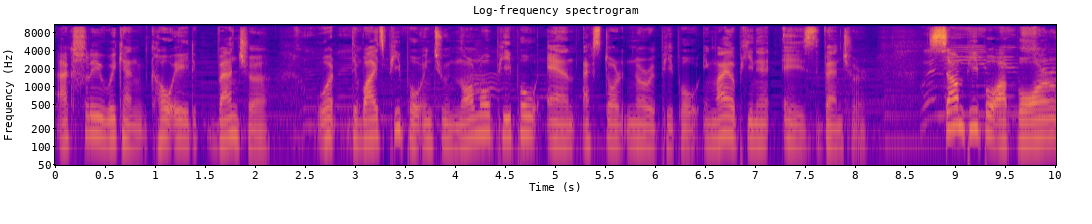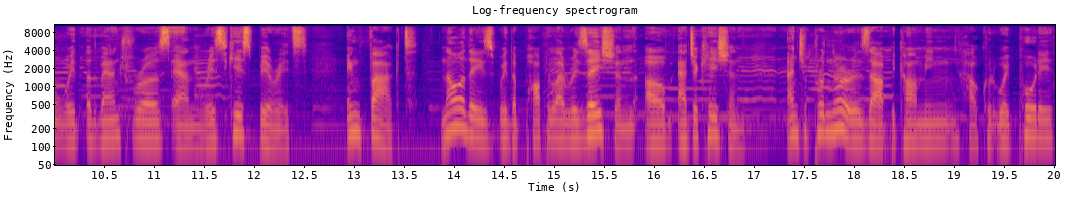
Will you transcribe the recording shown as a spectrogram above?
Actually, we can call it venture. What divides people into normal people and extraordinary people, in my opinion, is venture. Some people are born with adventurous and risky spirits. In fact, Nowadays, with the popularization of education, entrepreneurs are becoming, how could we put it,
